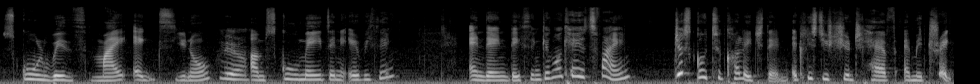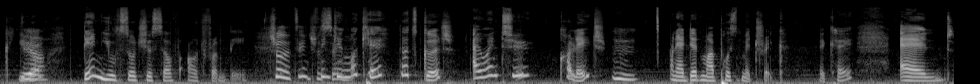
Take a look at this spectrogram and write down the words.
school with my ex, you know? Yeah. um, schoolmates and everything. And then they thinking, okay, it's fine. Just go to college then. At least you should have a matric, you Yeah. know. Then you'll sort yourself out from there. Sure, that's interesting. Thinking, okay, that's good. I went to college Mm. and I did my post matric, Okay. And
